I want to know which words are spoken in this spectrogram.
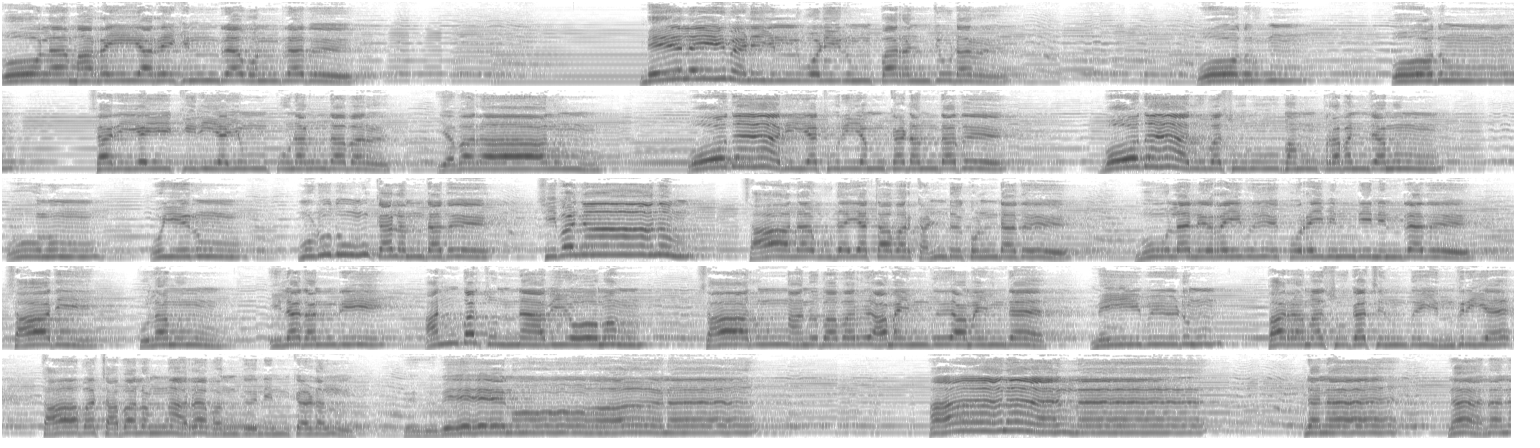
ஓலமறை அறைகின்ற ஒன்றது மேலை வெளியில் ஒளிரும் பரஞ்சுடர். ஓதும் ஓதும் சரியை கிரியையும் புணர்ந்தவர் எவராலும். ஓத அரிய துரியம் கடந்தது. போத அருவ சுரூபம் பிரபஞ்சமும் ஊனும் உயிரும் முழுதும் கலந்தது. சிவஞானம் சால உடைய தவர் கண்டு கொண்டது. மூல நிறைவு குறைவின்றி நின்றது. சாதி குலமும் இலதன்றி அன்பர் சொன்ன அவியோமம். சாரும் அனுபவர் அமைந்து அமைந்த மெய்வீடும் பரமசுக சிந்து இந்திரிய தாப சபலம் அற வந்து நின்கடல் பெருவேனோ ஆன நன நன நன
